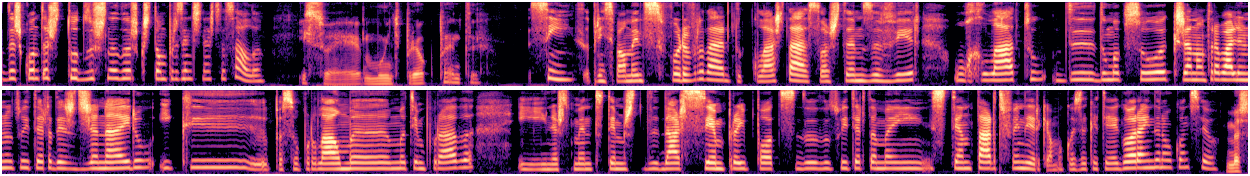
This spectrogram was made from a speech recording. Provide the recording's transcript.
das contas de todos os senadores que estão presentes nesta sala. Isso é muito preocupante. Sim, principalmente se for verdade, que lá está, só estamos a ver o relato de, de uma pessoa que já não trabalha no Twitter desde janeiro e que passou por lá uma, uma temporada e neste momento temos de dar sempre a hipótese do, do Twitter também se tentar defender, que é uma coisa que até agora ainda não aconteceu. Mas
